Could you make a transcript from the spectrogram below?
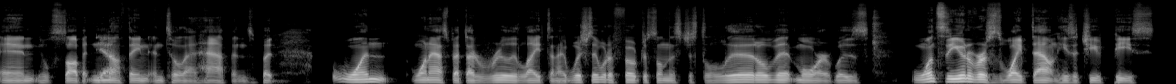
and he'll stop at Yeah. nothing until that happens but one one aspect i really liked and i wish they would have focused on this just a little bit more was once the universe is wiped out and he's achieved peace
